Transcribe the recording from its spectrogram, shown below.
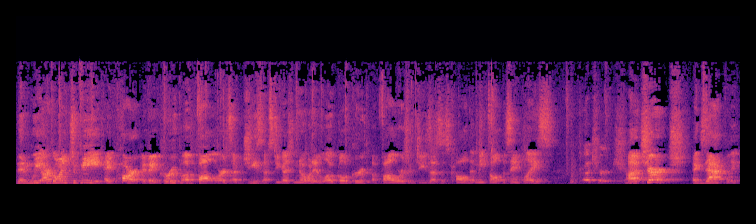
then we are going to be a part of a group of followers of Jesus. Do you guys know what a local group of followers of Jesus is called that meets all at the same place? A church. A church, exactly.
